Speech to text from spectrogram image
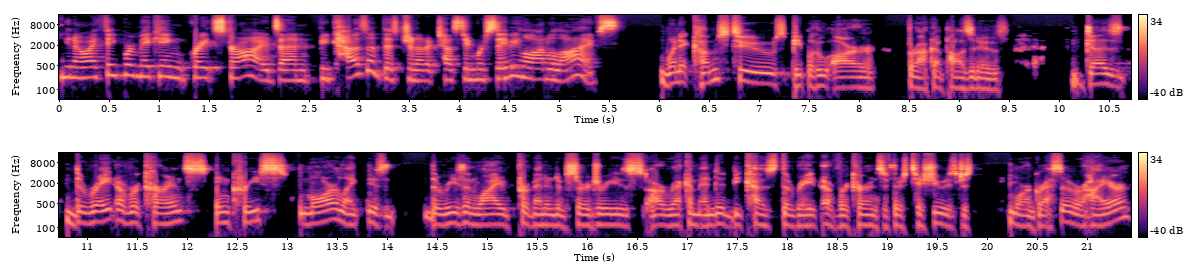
you know, I think we're making great strides. And because of this genetic testing, we're saving a lot of lives. When it comes to people who are BRCA positive, does the rate of recurrence increase more? Like, is the reason why preventative surgeries are recommended because the rate of recurrence, if there's tissue, is just more aggressive or higher?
